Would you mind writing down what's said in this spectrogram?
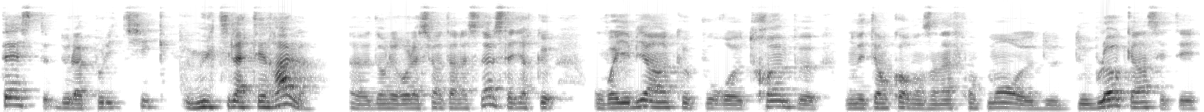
test de la politique multilatérale euh, dans les relations internationales. C'est-à-dire que on voyait bien hein, que pour euh, Trump, euh, on était encore dans un affrontement de deux blocs. Hein. C'était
